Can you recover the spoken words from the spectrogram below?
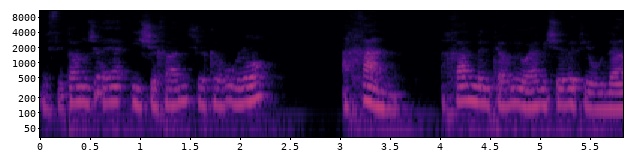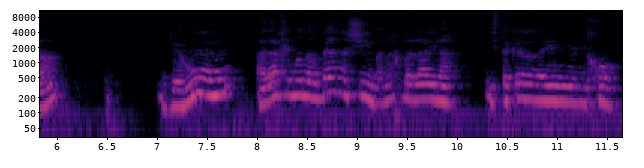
וסיפרנו שהיה איש אחד שקראו לו אחן, אחן בן כרמי, הוא היה משבט יהודה, והוא הלך עם עוד הרבה אנשים, הלך בלילה, להסתכל על העיר יריחו.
